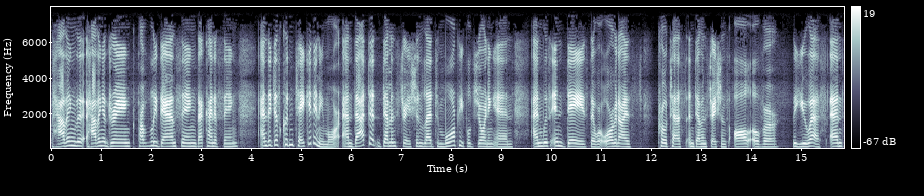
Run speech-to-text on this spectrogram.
having the having a drink, probably dancing, that kind of thing, and they just couldn't take it anymore. And that de- demonstration led to more people joining in, and within days there were organized protests and demonstrations all over the U.S. and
